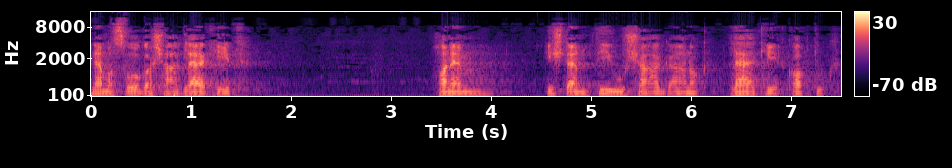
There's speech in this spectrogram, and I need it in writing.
Nem a szolgaság lelkét hanem Isten fiúságának lelkét kaptuk,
